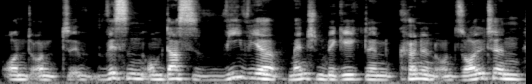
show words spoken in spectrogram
und, und Wissen um das, wie wir Menschen begegnen können und sollten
